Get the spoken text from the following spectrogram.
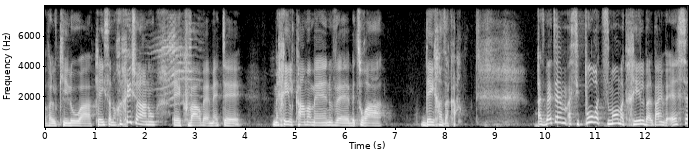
אבל כאילו הקייס הנוכחי שלנו אה, כבר באמת אה, מכיל כמה מהן ובצורה די חזקה. אז בעצם הסיפור עצמו מתחיל ב-2010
